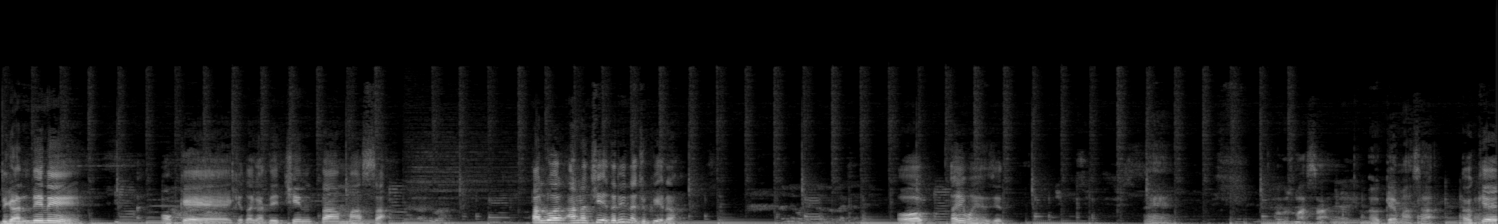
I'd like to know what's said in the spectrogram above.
Diganti nih. Oke kita ganti cinta masa. Taluan anak cik tadi nak cukik dah. Oh, tadi mana Zid? Eh, terus masaknya gitu oke masak. Oke.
